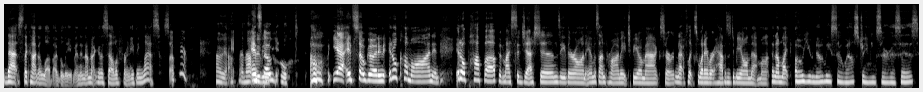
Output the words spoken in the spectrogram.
That's the kind of love I believe in. And I'm not going to settle for anything less. So there. Oh yeah. And that And movie so, Oh, yeah, it's so good. And it'll come on and it'll pop up in my suggestions either on Amazon Prime, HBO Max, or Netflix, whatever it happens to be on that month. And I'm like, oh, you know me so well, streaming services.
